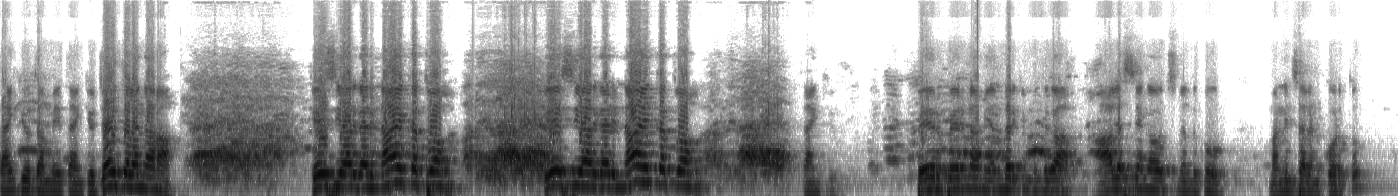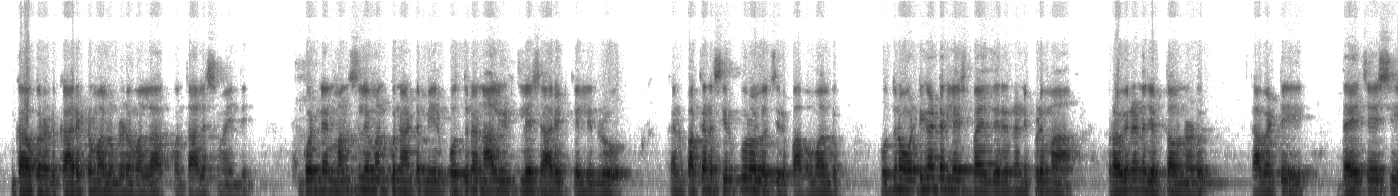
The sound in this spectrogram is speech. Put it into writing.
థ్యాంక్ యూ తమ్మి థ్యాంక్ యూ జై తెలంగాణ. కేసీఆర్ గారి నాయకత్వం. కేసీఆర్ గారి నాయకత్వం. థ్యాంక్ యూ పేరు పేరున మీ అందరికీ ముందుగా ఆలస్యంగా వచ్చినందుకు మన్నించాలని కోరుతూ ఇంకా ఒక రెండు కార్యక్రమాలు ఉండడం వల్ల కొంత ఆలస్యమైంది. ఇంకోటి నేను మనసులో ఏమనుకున్నా అంటే మీరు పొద్దున నాలుగింటికి లేచి ఆరింటికి వెళ్ళినరు కానీ పక్కన సిరిపూర్ వాళ్ళు వచ్చారు పాపం వాళ్ళు. పొద్దున ఒంటి గంటకు లేచి బయలుదేరినని ఇప్పుడే మా ప్రవీణ్ అన్న చెప్తా ఉన్నాడు. కాబట్టి దయచేసి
